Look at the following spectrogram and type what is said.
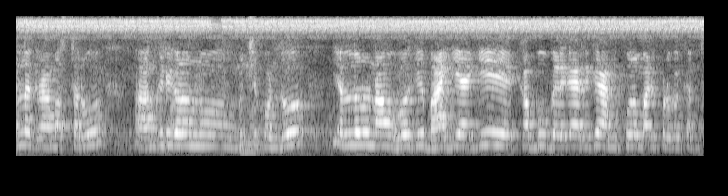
ಎಲ್ಲ ಗ್ರಾಮಸ್ಥರು ಅಂಗಡಿಗಳನ್ನು ಮುಚ್ಚಿಕೊಂಡು ಎಲ್ಲರೂ ನಾವು ಹೋಗಿ ಭಾಗಿಯಾಗಿ ಕಬ್ಬು ಬೆಳೆಗಾರರಿಗೆ ಅನುಕೂಲ ಮಾಡಿಕೊಡ್ಬೇಕಂತ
